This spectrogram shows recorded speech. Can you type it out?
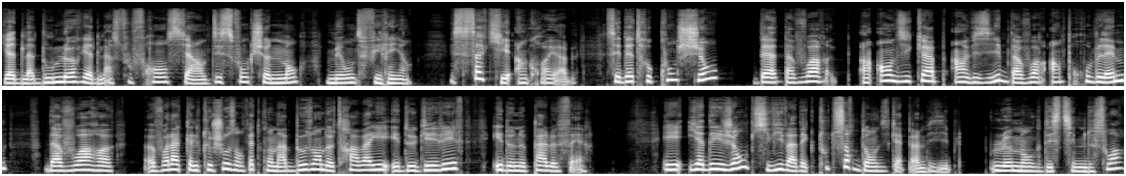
Il y a de la douleur, il y a de la souffrance, il y a un dysfonctionnement, mais on ne fait rien. Et c'est ça qui est incroyable c'est d'être conscient d'avoir un handicap invisible, d'avoir un problème, d'avoir euh, euh, voilà quelque chose en fait qu'on a besoin de travailler et de guérir et de ne pas le faire. Et il y a des gens qui vivent avec toutes sortes de handicaps invisibles. Le manque d'estime de soi,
